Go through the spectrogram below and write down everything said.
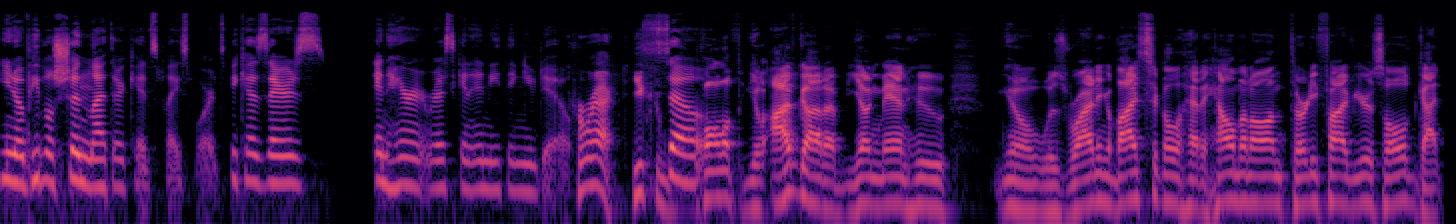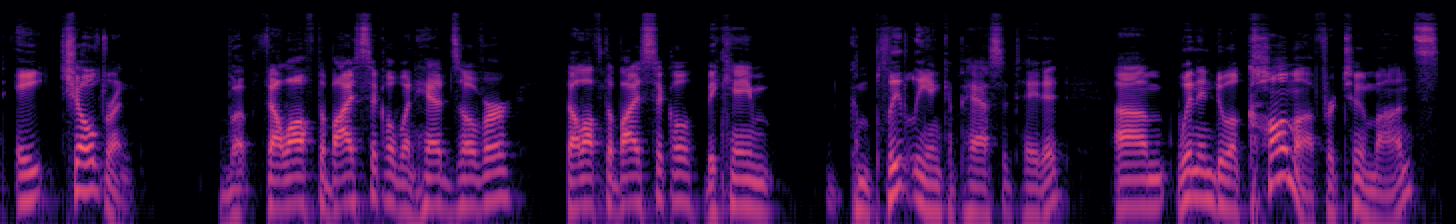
you know, people shouldn't let their kids play sports because there's inherent risk in anything you do. Correct. You can so, fall off. You know, I've got a young man who you know was riding a bicycle, had a helmet on, 35 years old, got eight children, but fell off the bicycle, went heads over, fell off the bicycle, became completely incapacitated, um, went into a coma for two months.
